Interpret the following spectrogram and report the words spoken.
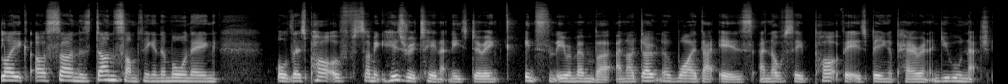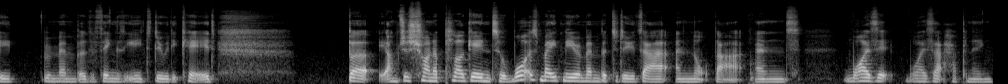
like our son has done something in the morning, or there's part of something his routine that needs doing, instantly remember. And I don't know why that is. And obviously, part of it is being a parent, and you will naturally remember the things that you need to do with your kid. But I'm just trying to plug into what has made me remember to do that and not that, and why is it why is that happening?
